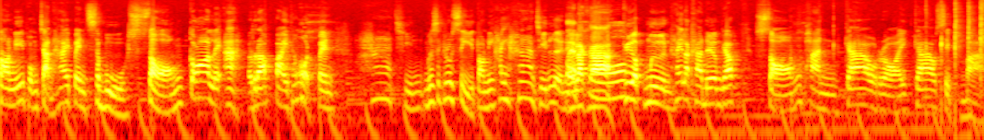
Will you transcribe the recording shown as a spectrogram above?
ตอนนี้ผมจัดให้เป็นสบู่ 2 ก้อนเลยอะรับไปทั้งหมดเป็น 5 ชิ้นเมื่อสักครู่4ตอนนี้ให้ 5 ชิ้นเลยนะในราคา เกือบหมื่นให้ราคาเดิมครับ 2,990 บาท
